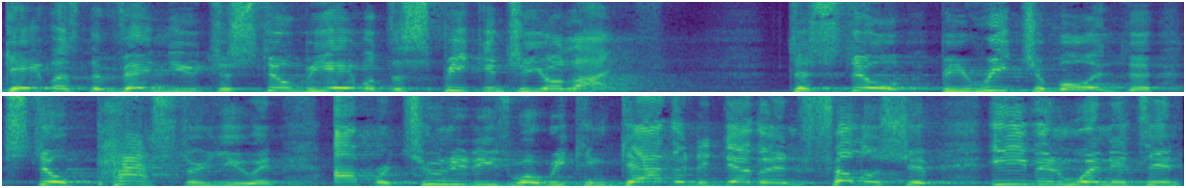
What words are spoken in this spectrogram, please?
gave us the venue to still be able to speak into your life, to still be reachable and to still pastor you, and opportunities where we can gather together in fellowship, even when it's in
